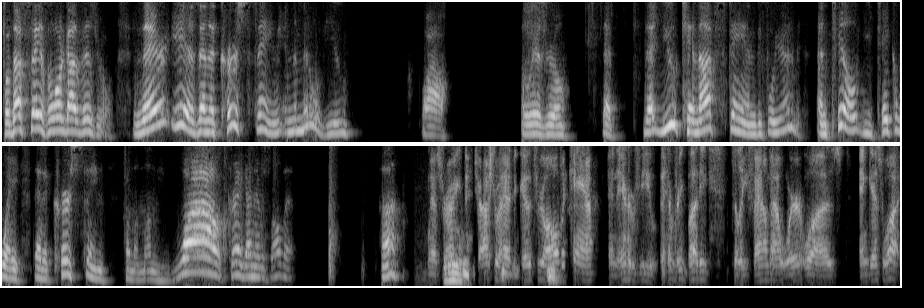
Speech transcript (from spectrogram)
For thus saith the Lord God of Israel, there is an accursed thing in the middle of you. Wow. O Israel, that that you cannot stand before your enemy until you take away that accursed thing from among you. Wow, Craig, I never saw that. Huh? That's right. And Joshua had to go through all the camp and interview everybody till he found out where it was. And guess what?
